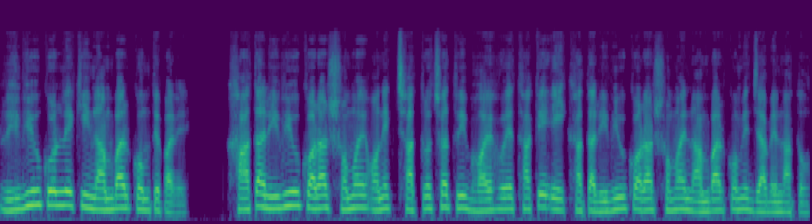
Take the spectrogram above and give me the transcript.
রিভিউ করলে কি নাম্বার কমতে পারে? খাতা রিভিউ করার সময় অনেক ছাত্রছাত্রী ভয় হয়ে থাকে, এই খাতা রিভিউ করার সময় নাম্বার কমে যাবে না তো।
